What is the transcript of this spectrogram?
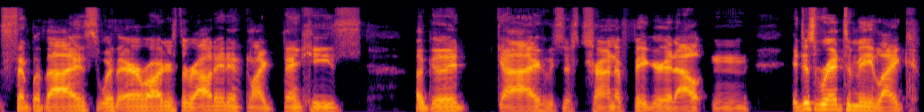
sympathize with Aaron Rodgers throughout it and like think he's a good guy who's just trying to figure it out and it just read to me like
